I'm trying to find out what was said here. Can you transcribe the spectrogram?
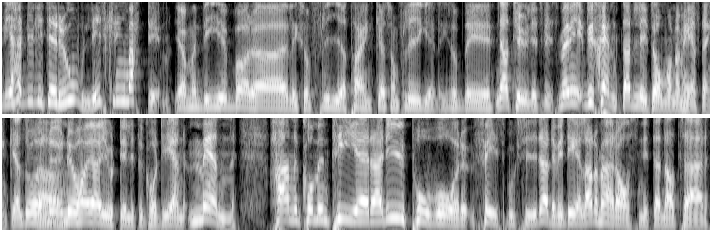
vi hade ju lite roligt kring Martin. Ja men det är ju bara liksom fria tankar som flyger liksom. Det är... Naturligtvis, men vi, vi skämtade lite om honom helt enkelt. Och Ja. nu, nu har jag gjort det lite kort igen, men han kommenterade ju på vår Facebook-sida där vi delar de här avsnitten att så här,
